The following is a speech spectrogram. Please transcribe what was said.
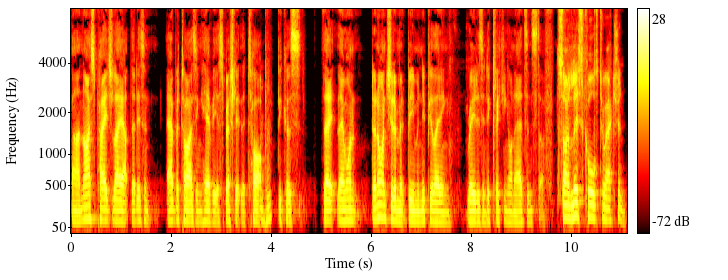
a nice page layout that isn't advertising heavy, especially at the top, mm-hmm. because they they want they don't want you to be manipulating readers into clicking on ads and stuff. So less calls to action.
